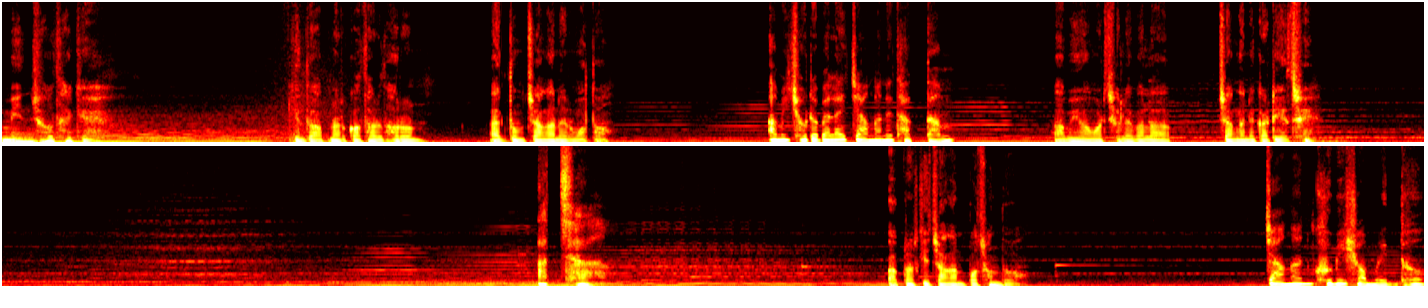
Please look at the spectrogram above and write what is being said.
মিনঝো থেকে? কিন্তু আপনার কথার ধরন একদম চাঙানের মতো। আমি ছোটবেলায় চাঙানে থাকতাম। আমিও আমার ছেলেবেলা চাঙ্গানে কাটিয়েছি। আচ্ছা। আপনার কি চাঙান পছন্দ? চাঙান খুবই সমৃদ্ধ।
